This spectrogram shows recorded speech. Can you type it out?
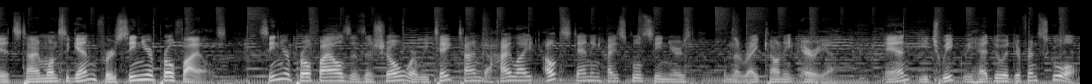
It's time once again for Senior Profiles. Senior Profiles is a show where we take time to highlight outstanding high school seniors from the Wright County area. And each week we head to a different school.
